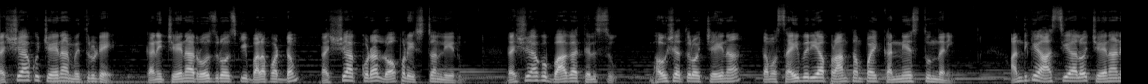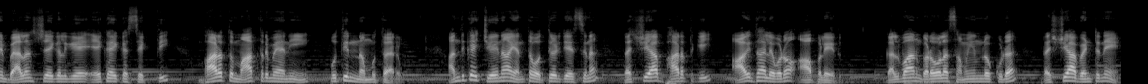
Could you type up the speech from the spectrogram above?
రష్యాకు చైనా మిత్రుడే. కానీ చైనా రోజు రోజుకి బలపడ్డం రష్యాకు కూడా లోపల ఇష్టం లేదు. రష్యాకు బాగా తెలుసు. భవిష్యత్తులో చైనా తమ సైబీరియా ప్రాంతంపై కన్నేస్తుందని. అందుకే ఆసియాలో చైనాని బ్యాలెన్స్ చేయగలిగే ఏకైక శక్తి భారత్ మాత్రమే అని పుతిన్ నమ్ముతారు. అందుకే చైనా ఎంత ఒత్తిడి చేసినా రష్యా భారత్కి ఆయుధాలు ఇవ్వడం ఆపలేదు. గల్వాన్ గొడవల సమయంలో కూడా రష్యా వెంటనే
